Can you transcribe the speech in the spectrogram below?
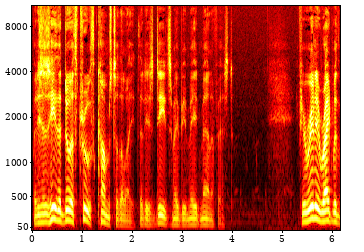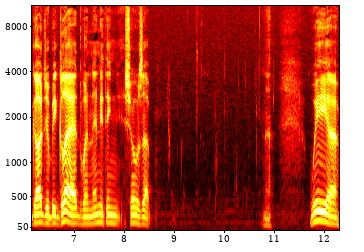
But he says, He that doeth truth comes to the light, that his deeds may be made manifest. If you're really right with God, you'll be glad when anything shows up. Now, we uh,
